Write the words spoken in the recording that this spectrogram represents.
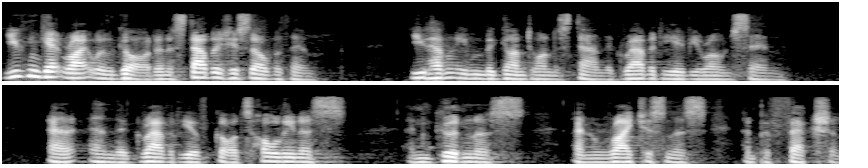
you can get right with God and establish yourself with Him, you haven't even begun to understand the gravity of your own sin and, and the gravity of God's holiness and goodness and righteousness and perfection.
